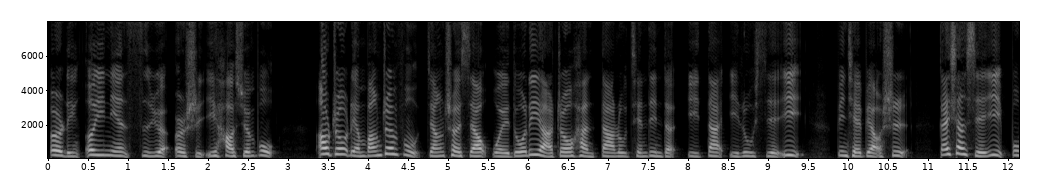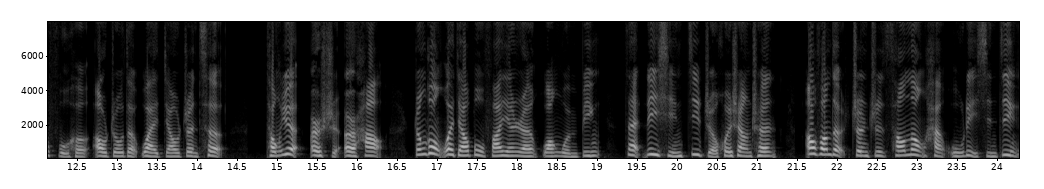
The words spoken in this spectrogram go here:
二零二一年四月二十一号宣布，澳洲联邦政府将撤销维多利亚州和大陆签订的一带一路协议，并且表示该项协议不符合澳洲的外交政策。同月二十二号，中共外交部发言人汪文斌在例行记者会上称，澳方的政治操弄和无理行径。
